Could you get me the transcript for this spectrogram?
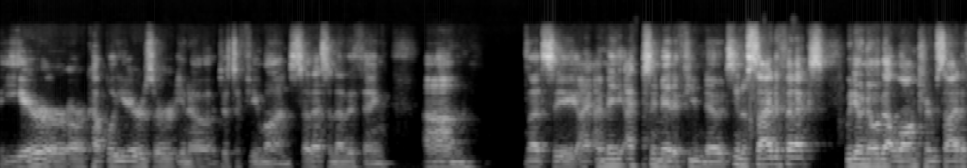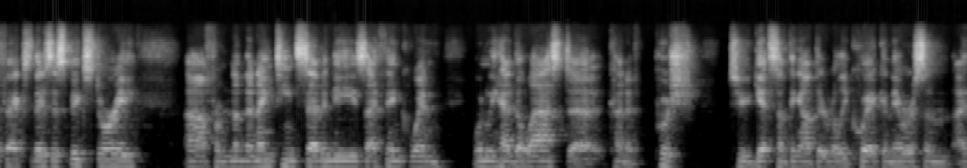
a year or, or a couple years or you know just a few months so that's another thing um, let's see. I, I may actually made a few notes. You know, side effects. We don't know about long-term side effects. There's this big story uh, from the 1970s. I think when when we had the last uh, kind of push to get something out there really quick, and there were some I,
